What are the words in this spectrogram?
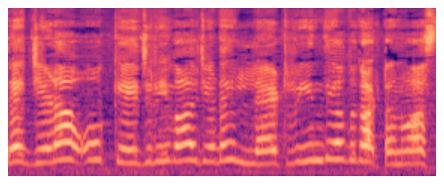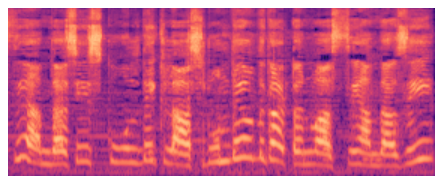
ਤੇ ਜਿਹੜਾ ਉਹ ਕੇਜਰੀਵਾਲ ਜਿਹੜੇ ਲੈਟਰੀਨ ਦੇ ਉਦਘਾਟਨ ਵਾਸਤੇ ਆਂਦਾ ਸੀ ਸਕੂਲ ਦੇ ਕਲਾਸਰੂਮ ਦੇ ਉਦਘਾਟਨ ਵਾਸਤੇ ਆਂਦਾ ਸੀ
